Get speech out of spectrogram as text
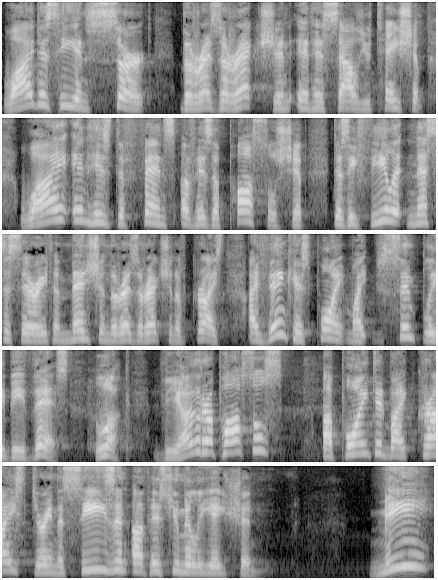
Why does he insert the resurrection in his salutation. Why, in his defense of his apostleship, does he feel it necessary to mention the resurrection of Christ? I think his point might simply be this look, the other apostles appointed by Christ during the season of his humiliation. Me,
